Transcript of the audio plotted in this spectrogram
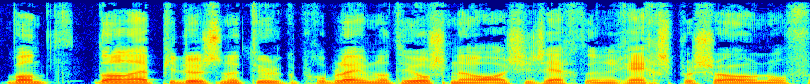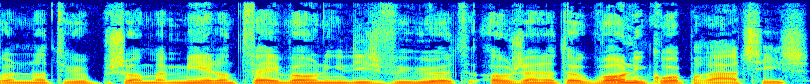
Want dan heb je dus natuurlijk het probleem dat heel snel, als je zegt een rechtspersoon of een natuurlijk persoon met meer dan twee woningen die ze verhuurt, oh, zijn het ook woningcorporaties?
